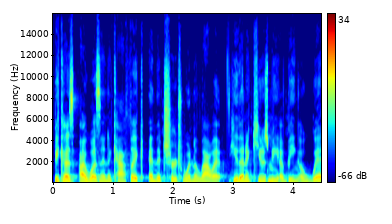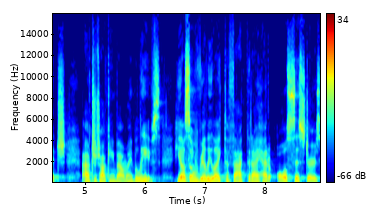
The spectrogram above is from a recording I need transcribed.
because I wasn't a Catholic and the church wouldn't allow it. He then accused me of being a witch after talking about my beliefs. He also really liked the fact that I had all sisters,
